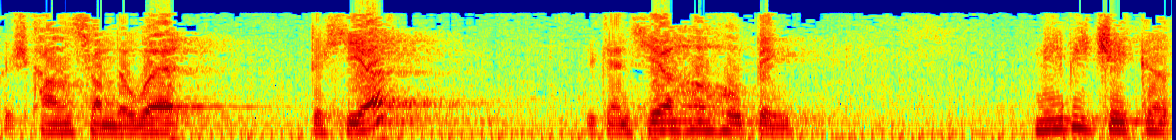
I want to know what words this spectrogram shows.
which comes from the word to hear, you can hear her hoping, maybe Jacob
